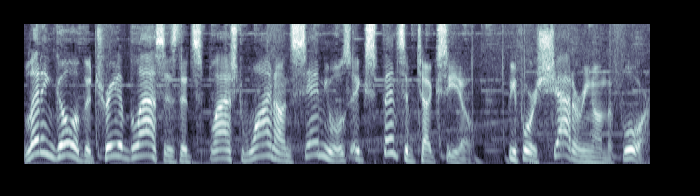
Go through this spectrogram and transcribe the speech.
letting go of the tray of glasses that splashed wine on Samuel's expensive tuxedo before shattering on the floor.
